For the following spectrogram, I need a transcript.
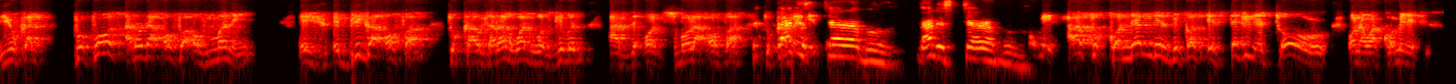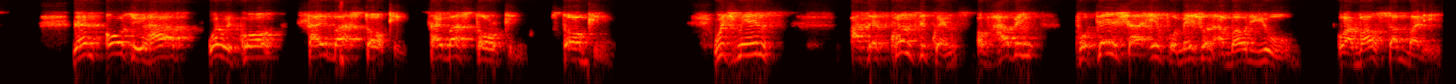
you can propose another offer of money, a, a bigger offer to counteract what was given as the smaller offer to That is terrible. That is terrible. We have to condemn this because it's taking a toll on our communities. Then also you have what we call cyber stalking, cyber stalking, stalking, which means as a consequence of having potential information about you or about somebody,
